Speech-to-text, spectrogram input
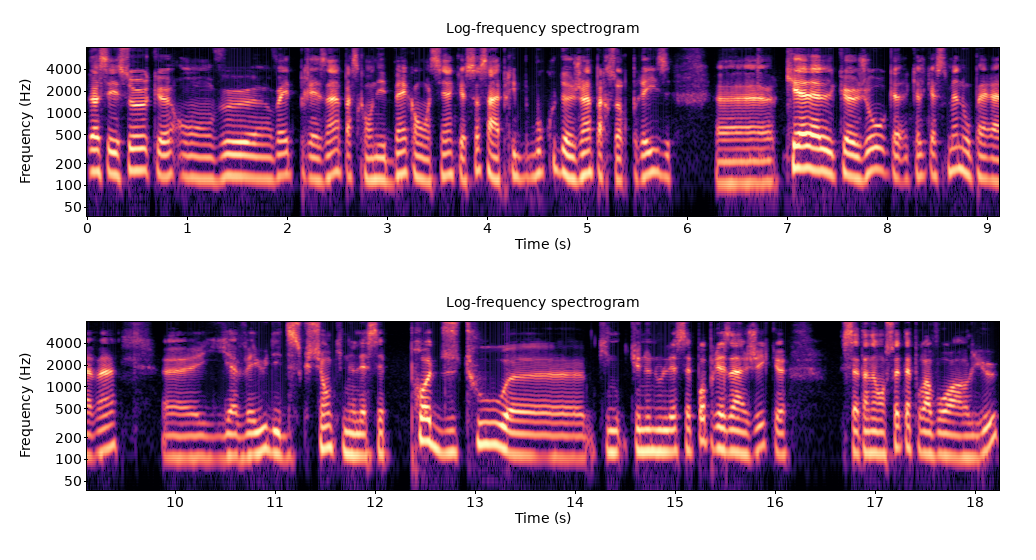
Là, c'est sûr qu'on veut, on veut être présent parce qu'on est bien conscient que ça, ça a pris beaucoup de gens par surprise. Euh, quelques jours, quelques semaines auparavant, euh, il y avait eu des discussions qui ne laissaient pas du tout, euh, qui, qui, ne nous laissaient pas présager que cette annonce était pour avoir lieu,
